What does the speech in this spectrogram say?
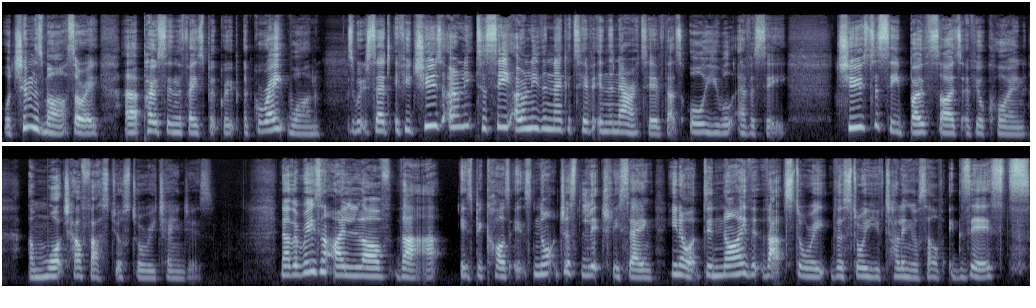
or Chimsmar, sorry, uh, posted in the Facebook group a great one, which said, if you choose only to see only the negative in the narrative, that's all you will ever see. Choose to see both sides of your coin and watch how fast your story changes. Now, the reason I love that is because it's not just literally saying, you know what, deny that that story, the story you're telling yourself exists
